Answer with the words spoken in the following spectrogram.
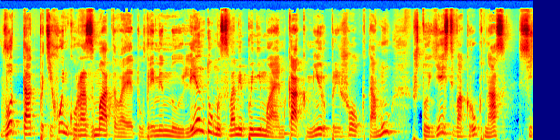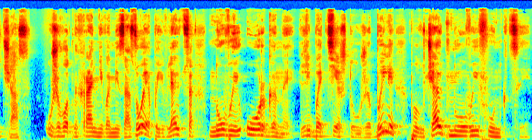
Вот так, потихоньку разматывая эту временную ленту, мы с вами понимаем, как мир пришел к тому, что есть вокруг нас сейчас. У животных раннего мезозоя появляются новые органы, либо те, что уже были, получают новые функции.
